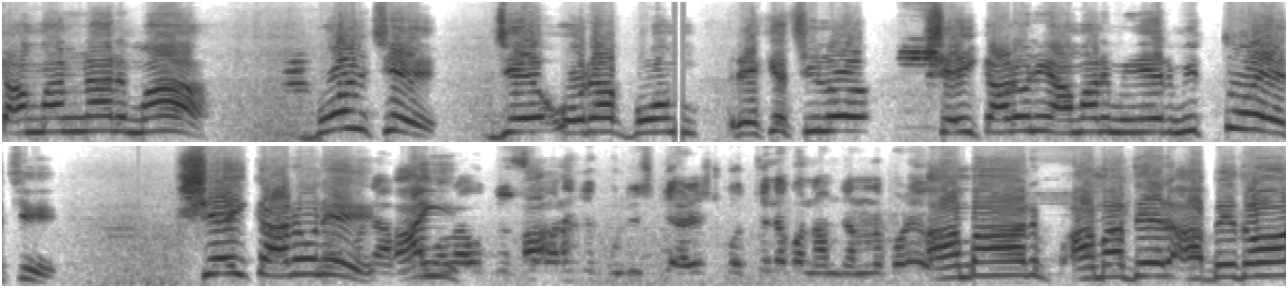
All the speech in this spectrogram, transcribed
তামান্নার মা বলছে যে ওরা বোম রেখেছিল সেই কারণে আমার মেয়ের মৃত্যু হয়েছে। সেই কারণে মানে যে পুলিশকে অ্যারেস্ট করছে না কোনো নাম জানার পরে আমার আমাদের আবেদন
